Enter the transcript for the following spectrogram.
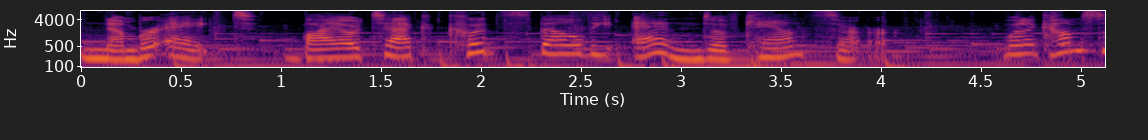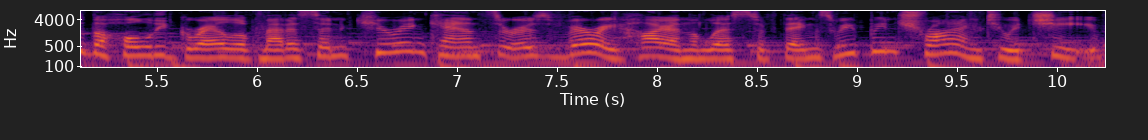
Number 8. Biotech could spell the end of cancer. When it comes to the holy grail of medicine, curing cancer is very high on the list of things we've been trying to achieve,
